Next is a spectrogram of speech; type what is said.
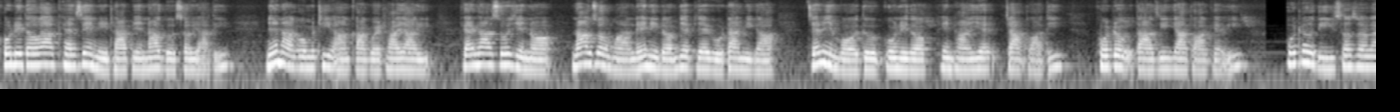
ကိုနေတော်ကခန်းစင်နေထားပြင်နောက်သို့ဆုပ်ရသည် မျက်နာကိုမထိအောင်ကာကွယ်ထားရ၏ကံကားဆိုးကျင်တော့နောက်ဆုံးမှလဲနေတော်မျက်ပြဲကိုတိုက်မိကကျမ်းမြင်ပေါ်သို့ကိုနေတော်ဖင်ထိုင်ရက်ကျသွားသည်ဖိုးတုတ်အသာစီးရသွားခဲ့ပြီဖိုးတုတ်သည်စောစောက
